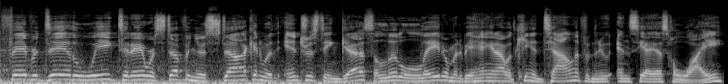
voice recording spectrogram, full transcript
right, favorite day of the week. Today we're stuffing your stocking with interesting guests. A little later, I'm going to be hanging out with Kian Talan from the new NCIS Hawaii.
